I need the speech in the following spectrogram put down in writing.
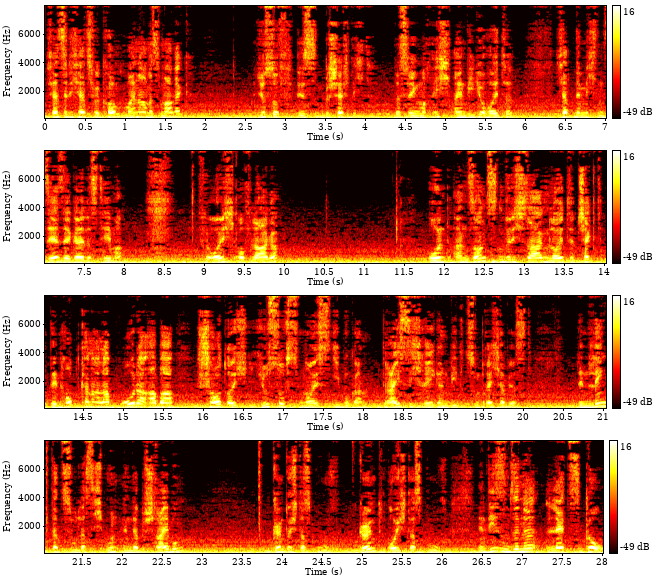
Ich heiße dich herzlich willkommen. Mein Name ist Marek. Yusuf ist beschäftigt. Deswegen mache ich ein Video heute. Ich habe nämlich ein sehr, sehr geiles Thema für euch auf Lager. Und ansonsten würde ich sagen, Leute, checkt den Hauptkanal ab oder aber schaut euch Yusufs neues E-Book an. 30 Regeln, wie du zum Brecher wirst. Den Link dazu lasse ich unten in der Beschreibung. Gönnt euch das Buch. Gönnt euch das Buch. In diesem Sinne, let's go.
